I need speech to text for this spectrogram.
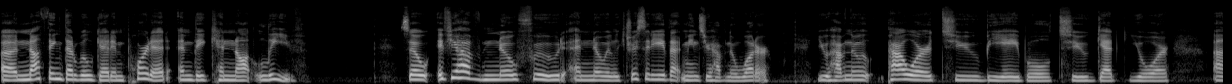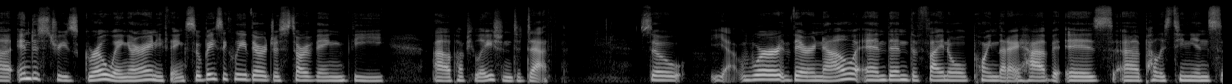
uh, nothing that will get imported, and they cannot leave. So if you have no food and no electricity, that means you have no water. You have no power to be able to get your uh, industries growing or anything. So basically, they're just starving the uh, population to death. So yeah, we're there now. And then the final point that I have is uh, Palestinians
